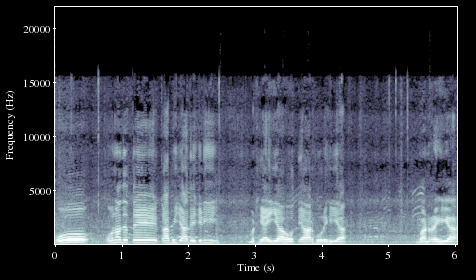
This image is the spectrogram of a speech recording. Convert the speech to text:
ਉਹ ਉਹਨਾਂ ਦੇ ਉੱਤੇ ਕਾਫੀ ਜ਼ਿਆਦਾ ਜਿਹੜੀ ਮਠਿਆਈ ਆ, ਉਹ ਤਿਆਰ ਹੋ ਰਹੀ ਆ, ਬਣ ਰਹੀ ਆ।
